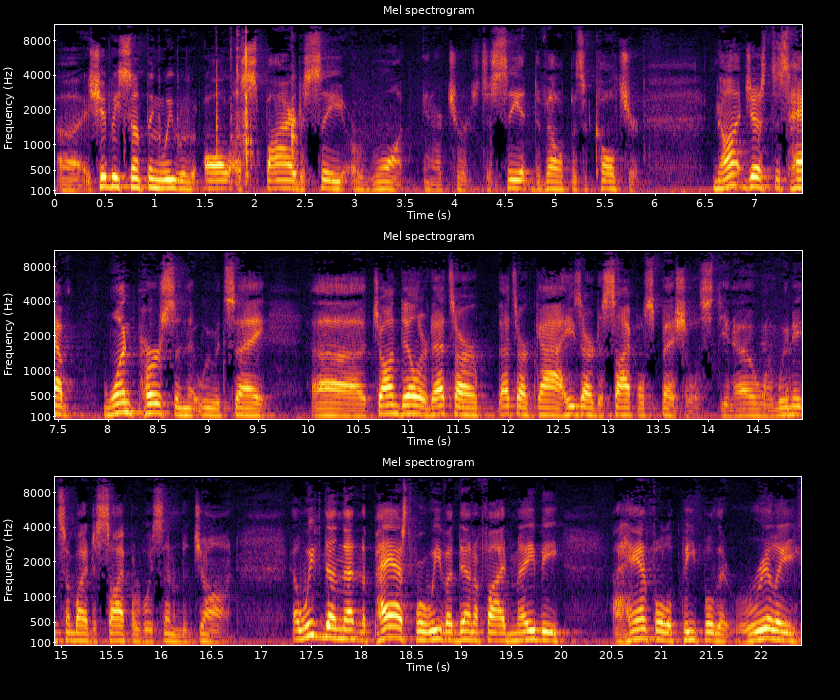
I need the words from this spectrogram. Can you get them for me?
Uh, it should be something we would all aspire to see or want in our church, to see it develop as a culture. Not just to have one person that we would say, uh, John Dillard, that's our that's our guy. He's our disciple specialist. You know, when we need somebody discipled, we send them to John. And we've done that in the past where we've identified maybe a handful of people that really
